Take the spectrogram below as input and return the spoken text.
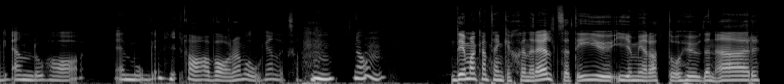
och ändå ha en mogen hy. Ja, vara mogen liksom. Mm. Ja. Mm. Det man kan tänka generellt sett är ju i och med att då huden är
